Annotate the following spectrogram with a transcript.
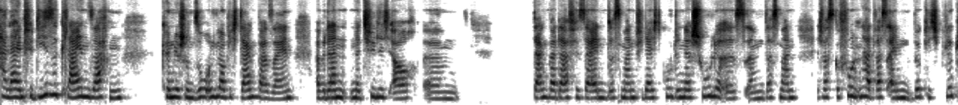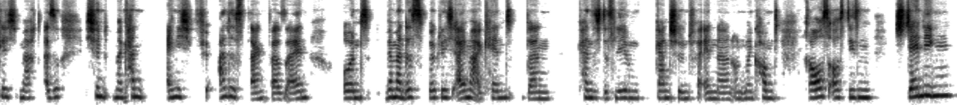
allein für diese kleinen Sachen können wir schon so unglaublich dankbar sein, aber dann natürlich auch ähm, dankbar dafür sein, dass man vielleicht gut in der Schule ist, ähm, dass man etwas gefunden hat, was einen wirklich glücklich macht. Also ich finde, man kann eigentlich für alles dankbar sein. Und wenn man das wirklich einmal erkennt, dann kann sich das Leben ganz schön verändern und man kommt raus aus diesem ständigen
